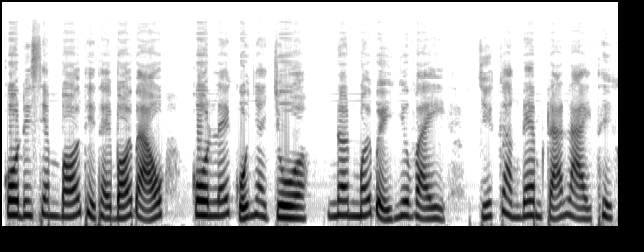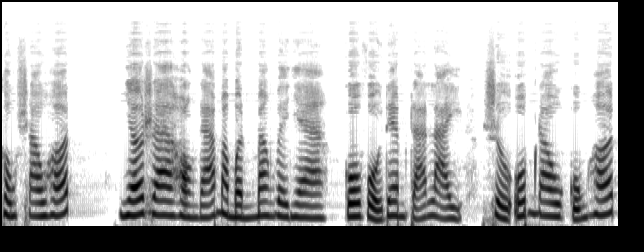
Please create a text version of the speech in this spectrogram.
cô đi xem bói thì thầy bói bảo cô lấy của nhà chùa nên mới bị như vậy, chỉ cần đem trả lại thì không sao hết. Nhớ ra hòn đá mà mình mang về nhà, cô vội đem trả lại, sự ốm đau cũng hết.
